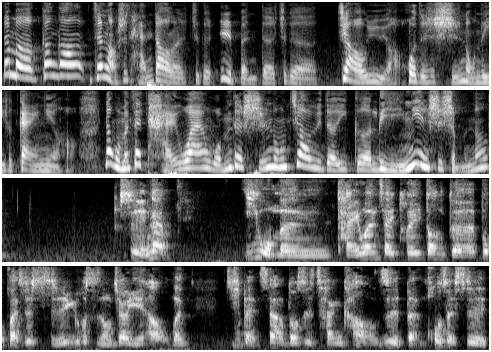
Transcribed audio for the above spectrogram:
那么刚刚曾老师谈到了这个日本的这个教育啊，或者是食农的一个概念哈。那我们在台湾，我们的食农教育的一个理念是什么呢？是那以我们台湾在推动的，不管是食育或食农教育也好，我们基本上都是参考日本或者是。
